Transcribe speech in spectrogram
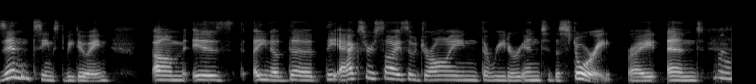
Zinn seems to be doing, um, is you know the the exercise of drawing the reader into the story, right? And hmm.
